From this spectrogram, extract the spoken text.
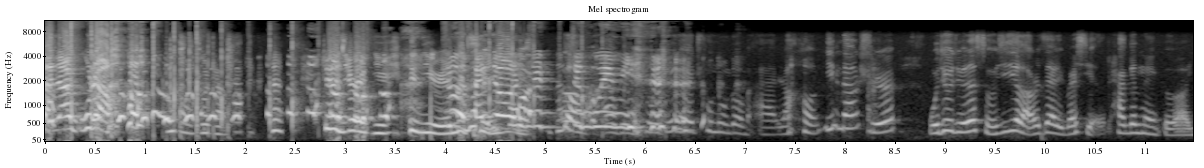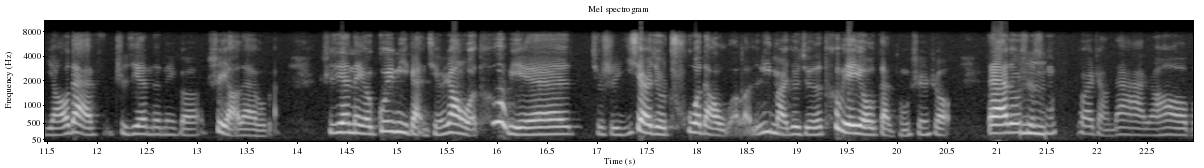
大家鼓掌，鼓掌鼓掌，这就是女女人的这才叫真 真闺蜜。绝对冲动购买。然后，因为当时我就觉得索西西老师在里边写的，她跟那个姚大夫之间的那个是姚大夫吧，之间那个闺蜜感情，让我特别就是一下就戳到我了，立马就觉得特别有感同身受。大家都是从一块长大，然后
